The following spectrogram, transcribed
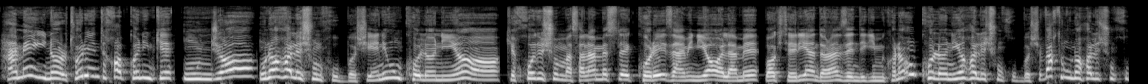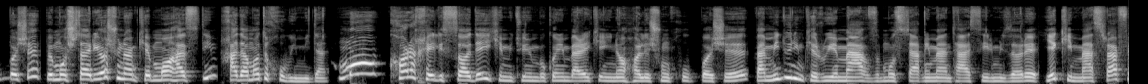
همه اینا رو طوری انتخاب کنیم که اونجا اونا حالشون خوب باشه. یعنی اون کلونیا که خودشون مثلا مثل کره زمین یا عالمه باکتری دارن زندگی می‌کنن اون کلونیا حالشون خوب باشه. وقتی اونا حالشون خوب باشه به مشتریاشون هم که ما هستیم خدمات خوبی میدن. ما کار خیلی ساده ای که می‌تونیم بکنیم برای که اینا حالشون خوب باشه و می‌دونیم که روی مغز مستقیما تاثیر می‌ذاره. یکی مصرف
